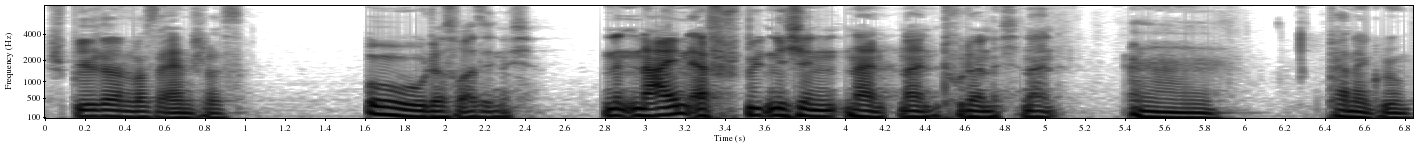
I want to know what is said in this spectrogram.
Spielt er in Los Angeles? Oh, das weiß ich nicht. N nein, er spielt nicht in. Nein, nein, tut er nicht. Nein, Mm. Panic Room.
